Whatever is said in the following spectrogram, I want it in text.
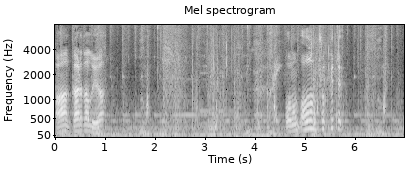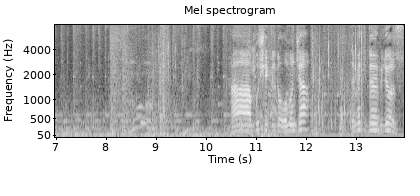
Aa gard alıyor. Oğlum oğlum çok kötü. Ha bu şekilde olunca demek ki dövebiliyoruz.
